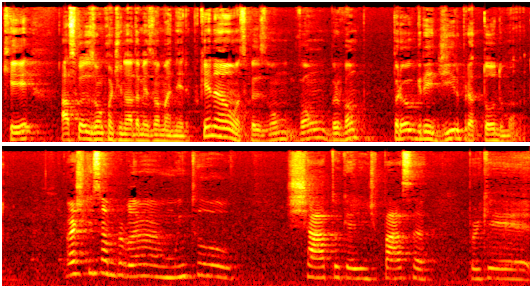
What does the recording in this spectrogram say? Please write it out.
que as coisas vão continuar da mesma maneira. Porque não, as coisas vão, vão, vão progredir para todo mundo. Eu acho que isso é um problema muito chato que a gente passa, porque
